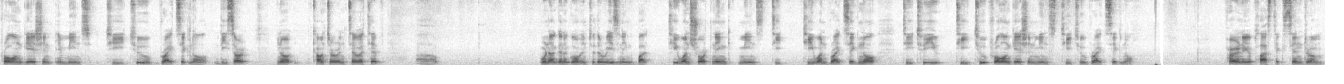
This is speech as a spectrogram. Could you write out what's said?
prolongation, it means T2 bright signal. These are, you know, counterintuitive. Uh, we're not going to go into the reasoning, but T1 shortening means T, T1 bright signal. T2, T2 prolongation means T2 bright signal. Paraneoplastic syndrome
